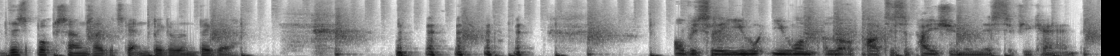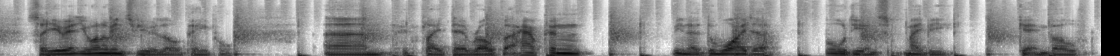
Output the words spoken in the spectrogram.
this book sounds like it's getting bigger and bigger. obviously you you want a lot of participation in this if you can. So you you want to interview a lot of people um, who've played their role, but how can you know the wider audience maybe get involved?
